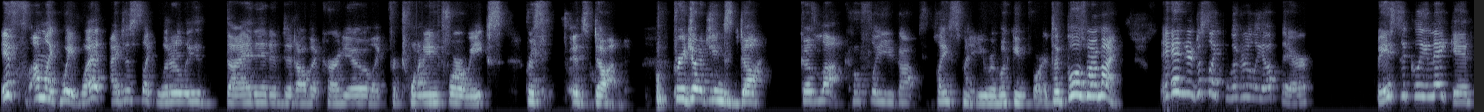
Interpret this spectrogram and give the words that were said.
If I'm like, wait, what? I just like literally dieted and did all that cardio like for 24 weeks. It's done. Prejudging's done. Good luck. Hopefully you got placement you were looking for. It like blows my mind. And you're just like literally up there, basically naked,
